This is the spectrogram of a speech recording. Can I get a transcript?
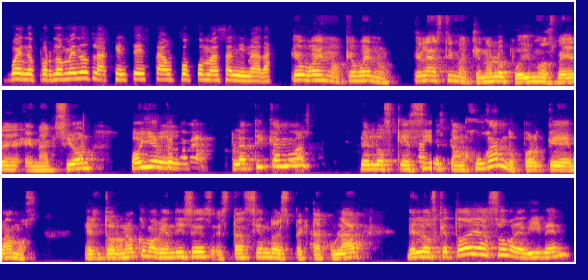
bueno, por lo menos la gente está un poco más animada. Qué bueno, qué bueno. Qué lástima que no lo pudimos ver en acción. Oye, pero a ver, platícanos de los que sí están jugando, porque vamos, el torneo, como bien dices, está siendo espectacular. De los que todavía sobreviven,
